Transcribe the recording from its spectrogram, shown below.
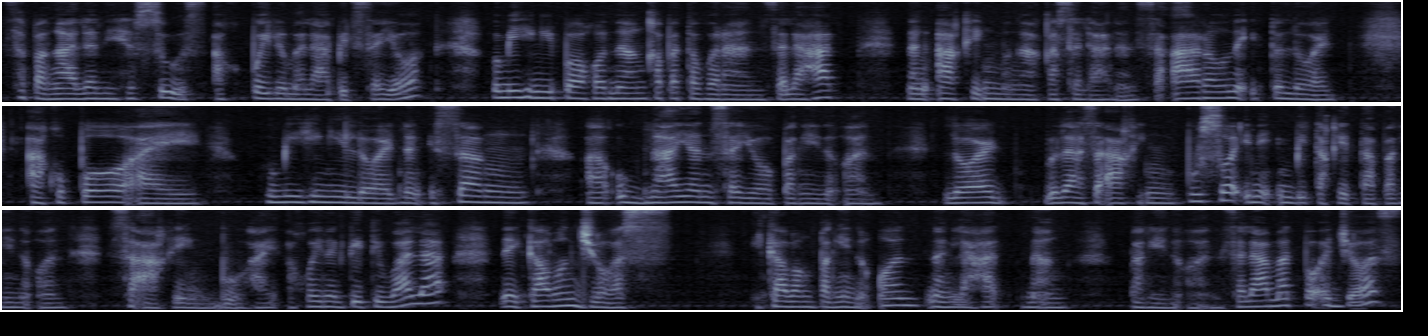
sa pangalan ni Jesus, ako po'y lumalapit sa iyo. Humihingi po ako ng kapatawaran sa lahat ng aking mga kasalanan. Sa araw na ito, Lord, ako po ay humihingi, Lord, ng isang ah, ugnayan sa iyo, Panginoon. Lord, mula sa aking puso, iniimbita kita, Panginoon, sa aking buhay. Ako'y nagtitiwala na ikaw ang Diyos. Ikaw ang Panginoon ng lahat ng Panginoon. Salamat po, O Diyos,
